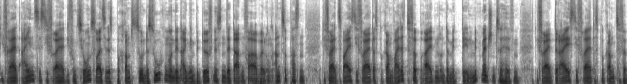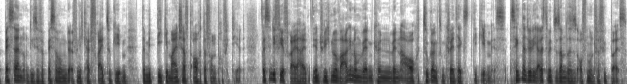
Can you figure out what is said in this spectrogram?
Die Freiheit 1 ist die Freiheit, die Funktionsweise des Programms zu untersuchen und den eigenen Bedürfnissen der Datenverarbeitung anzupassen. Die Freiheit 2 ist die Freiheit, das Programm weiter zu verbreiten und damit den den Mitmenschen zu helfen. Die Freiheit 3 ist die Freiheit, das Programm zu verbessern und diese Verbesserungen der Öffentlichkeit freizugeben, damit die Gemeinschaft auch davon profitiert. Das sind die vier Freiheiten, die natürlich nur wahrgenommen werden können, wenn auch Zugang zum Quelltext gegeben ist. Das hängt natürlich alles damit zusammen, dass es offen und verfügbar ist.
